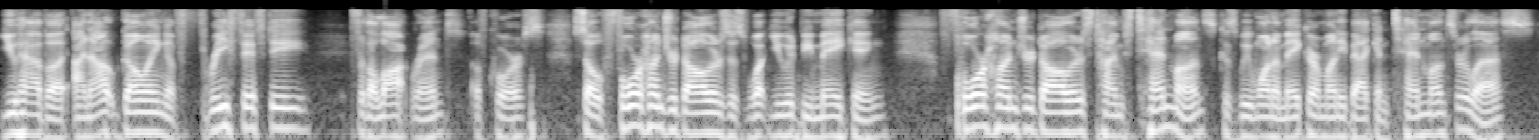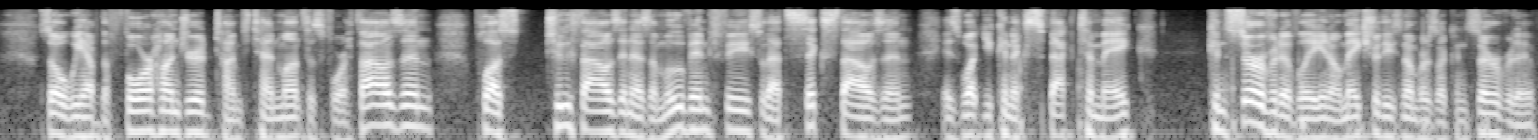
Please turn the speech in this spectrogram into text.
You have a, an outgoing of 350 for the lot rent, of course. So $400 is what you would be making. $400 times 10 months because we want to make our money back in 10 months or less. So we have the 400 times 10 months is 4,000 plus 2,000 as a move-in fee. So that's 6,000 is what you can expect to make conservatively, you know, make sure these numbers are conservative.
